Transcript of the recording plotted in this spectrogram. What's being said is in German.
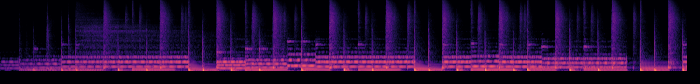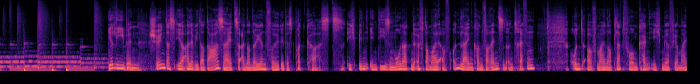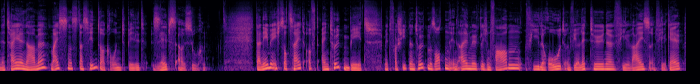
Thank you. Ihr Lieben, schön, dass ihr alle wieder da seid zu einer neuen Folge des Podcasts. Ich bin in diesen Monaten öfter mal auf Online-Konferenzen und Treffen und auf meiner Plattform kann ich mir für meine Teilnahme meistens das Hintergrundbild selbst aussuchen. Da nehme ich zurzeit oft ein Tulpenbeet mit verschiedenen Tulpensorten in allen möglichen Farben, viele Rot- und Violetttöne, viel Weiß und viel Gelb.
